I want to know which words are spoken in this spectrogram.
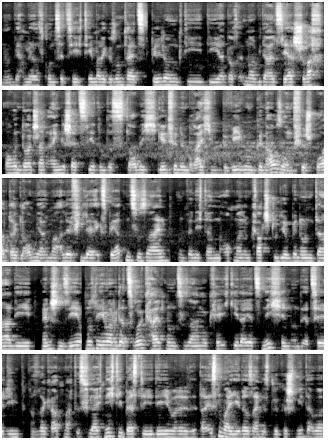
Ne, wir haben ja das grundsätzliche Thema der Gesundheitsbildung, die, die ja doch immer wieder als sehr schwach auch in Deutschland eingeschätzt wird. Und das, glaube ich, gilt für den Bereich Bewegung genauso. Und für Sport, da glauben ja immer alle viele Experten zu sein. Und wenn ich dann auch mal im Kraftstudio bin und da die Menschen sehe, muss mich immer wieder zurückhalten, um zu sagen, okay, ich gehe da jetzt nicht hin und erzähle ihm, was er da gerade macht, ist vielleicht nicht die beste Idee, weil da ist nun mal jeder seines Glückes Schmied. Aber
